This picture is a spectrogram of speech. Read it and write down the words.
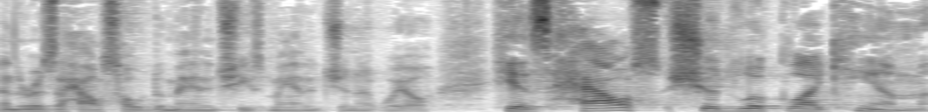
and there is a household to manage, he's managing it well. His house should look like him,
